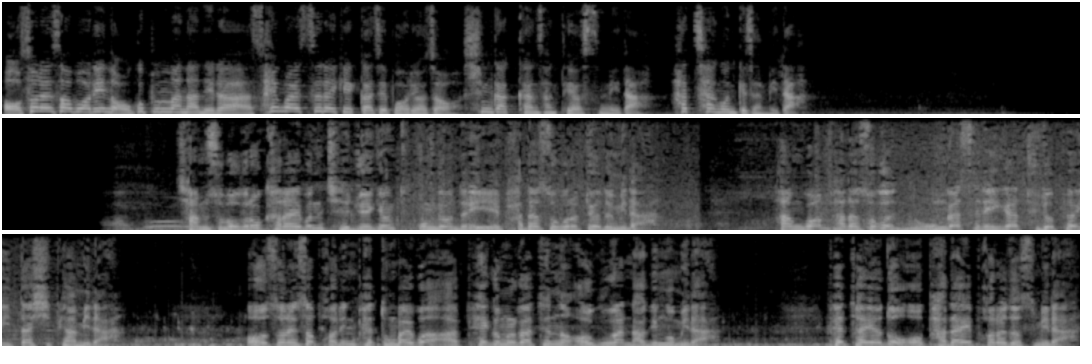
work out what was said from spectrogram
어선에서 버린 어구뿐만 아니라 생활 쓰레기까지 버려져 심각한 상태였습니다. 하창훈 기자입니다. 잠수복으로 갈아입은 제주해경 특공대원들이 바닷속으로 뛰어듭니다. 항구한 바닷속은 온갖 쓰레기가 뒤덮여 있다시피 합니다. 어선에서 버린 폐통발과 폐그물 같은 어구가 나뀐 겁니다. 폐타이어도 바다에 버려졌습니다.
